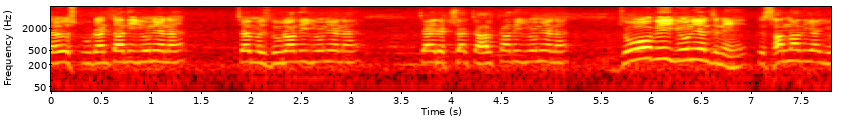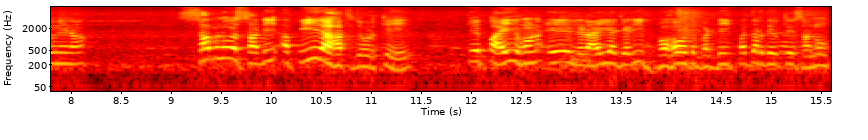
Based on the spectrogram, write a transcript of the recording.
ਚਾਹੇ ਉਹ ਸਟੂਡੈਂਟਾਂ ਦੀ ਯੂਨੀਅਨ ਹੈ, ਚਾਹੇ ਮਜ਼ਦੂਰਾਂ ਦੀ ਯੂਨੀਅਨ ਹੈ, ਚਾਹੇ ਰਿਕਸ਼ਾ ਚਾਲਕਾਂ ਦੀ ਯੂਨੀਅਨ ਹੈ, ਜੋ ਵੀ ਯੂਨੀਅਨਸ ਨੇ, ਕਿਸਾਨਾਂ ਦੀਆਂ ਯੂਨੀਅਨਾਂ, ਸਭ ਨੂੰ ਸਾਡੀ ਅਪੀਲ ਹੈ ਹੱਥ ਜੋੜ ਕੇ ਕਿ ਭਾਈ ਹੁਣ ਇਹ ਲੜਾਈ ਹੈ ਜਿਹੜੀ ਬਹੁਤ ਵੱਡੀ ਪੱਧਰ ਦੇ ਉੱਤੇ ਸਾਨੂੰ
